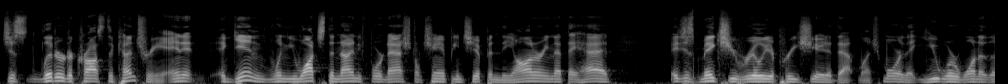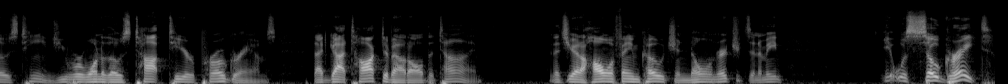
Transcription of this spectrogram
just littered across the country. And it again, when you watch the 94 national championship and the honoring that they had, it just makes you really appreciate it that much more that you were one of those teams. You were one of those top tier programs that got talked about all the time. And that you had a Hall of Fame coach and Nolan Richardson. I mean, it was so great.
